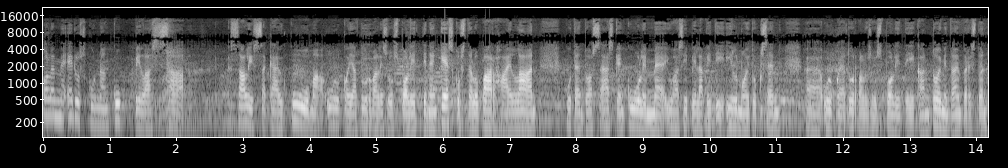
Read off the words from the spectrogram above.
Olemme eduskunnan kuppilassa. Salissa käy kuuma ulko- ja turvallisuuspoliittinen keskustelu parhaillaan. Kuten tuossa äsken kuulimme, Juha Sipilä piti ilmoituksen ulko- ja turvallisuuspolitiikan toimintaympäristön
